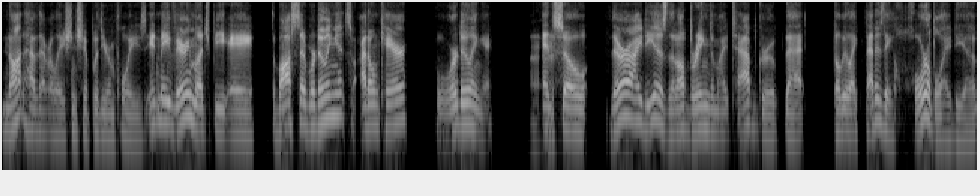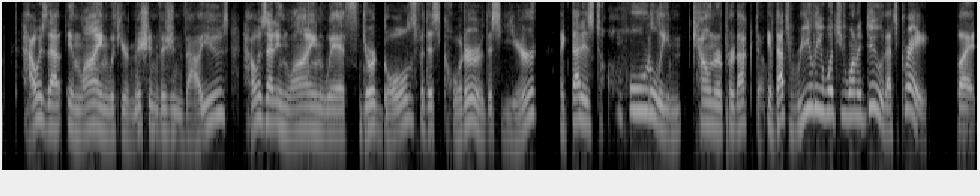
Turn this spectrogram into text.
not have that relationship with your employees. It may very much be a, the boss said we're doing it, so I don't care. We're doing it. And so there are ideas that I'll bring to my tab group that they'll be like, that is a horrible idea. How is that in line with your mission, vision, values? How is that in line with your goals for this quarter or this year? Like that is totally counterproductive. If that's really what you want to do, that's great. But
